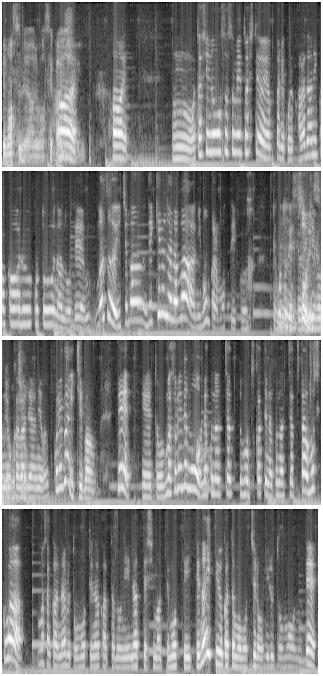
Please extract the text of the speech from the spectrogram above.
出ますね、あれは世界中に。はい。うん、私のおすすめとしてはやっぱりこれ体に関わることなので、まず一番できるならば日本から持っていく。ってことですよね、うん自分の体には。これが一番。で、えっ、と、まあ、それでもなくなっちゃって、もう使ってなくなっちゃった、もしくは、まさかなると思ってなかったのになってしまって持っていってないっていう方ももちろんいると思うので、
